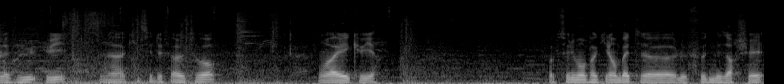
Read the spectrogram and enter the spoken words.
L'a vu, lui, là, qui essaie de faire le tour. On va aller cueillir. Faut absolument pas qu'il embête euh, le feu de mes archers.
